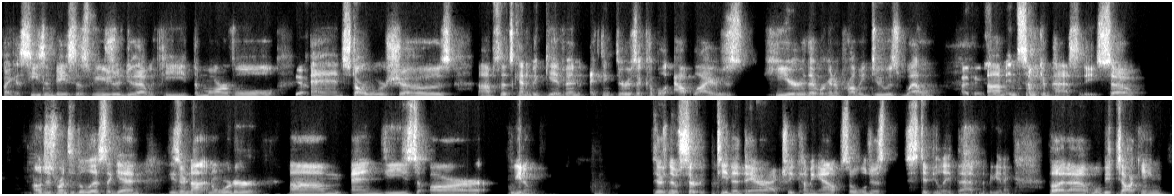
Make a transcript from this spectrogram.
like a season basis. We usually do that with the the Marvel Yeah. and Star Wars shows. Um, so it's kind of a given. I think there's a couple outliers here that we're going to probably do as well I think so. um, in some capacity. So I'll just run through the list again. These are not in order, um, and these are you know. There's no certainty that they are actually coming out, so we'll just stipulate that in the beginning. But uh, we'll be talking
